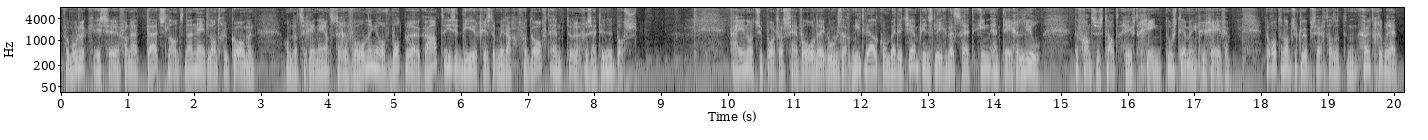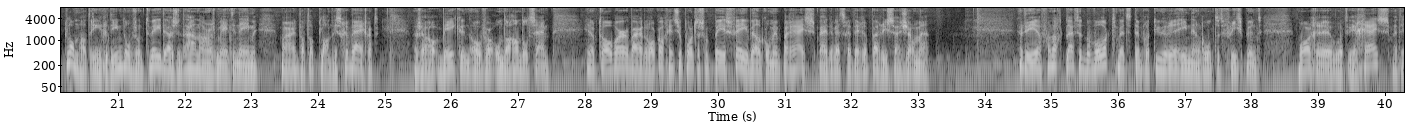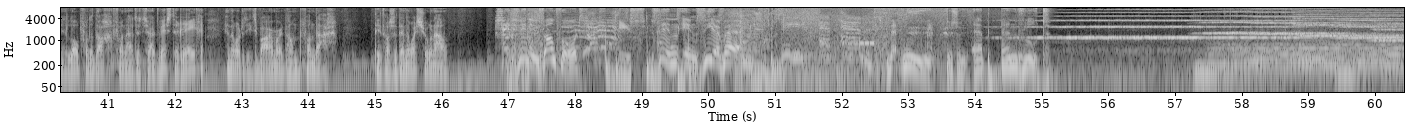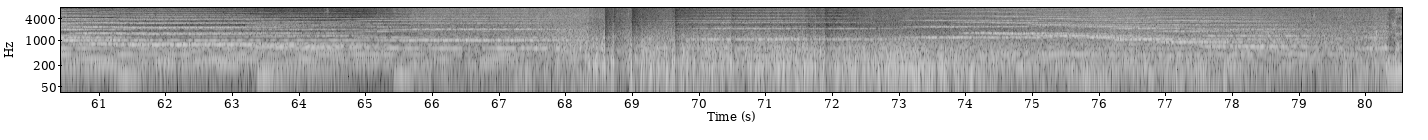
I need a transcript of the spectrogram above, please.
Vermoedelijk is ze vanuit Duitsland naar Nederland gekomen. Omdat ze geen ernstige verwondingen of botbreuken had... is het dier gistermiddag verdoofd en teruggezet in het bos. Feyenoord-supporters zijn volgende week woensdag niet welkom bij de Champions League-wedstrijd in en tegen Lille. De Franse stad heeft geen toestemming gegeven. De Rotterdamse club zegt dat het een uitgebreid plan had ingediend om zo'n 2000 aanhangers mee te nemen, maar dat dat plan is geweigerd. Er zou weken over onderhandeld zijn. In oktober waren er ook al geen supporters van PSV welkom in Parijs bij de wedstrijd tegen Paris Saint-Germain. Het weer. Vannacht blijft het bewolkt met temperaturen in en rond het vriespunt. Morgen wordt het weer grijs met in de loop van de dag vanuit het zuidwesten regen. En dan wordt het iets warmer dan vandaag. Dit was het NOS Journaal. Zin in Zandvoort is zin in ZFM. ZFM. Met nu tussen app en vloed.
